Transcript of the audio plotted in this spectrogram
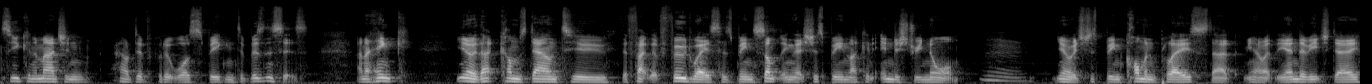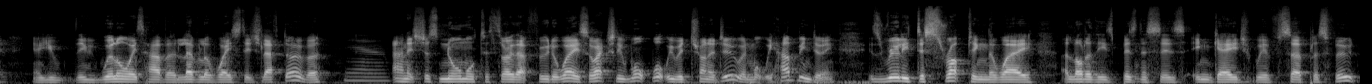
So you can imagine how difficult it was speaking to businesses, and I think you know, that comes down to the fact that food waste has been something that's just been like an industry norm. Hmm. You know, it's just been commonplace that you know at the end of each day, you know, you you will always have a level of wastage left over, Yeah. And it's just normal to throw that food away. So actually, what what we were trying to do and what we have been doing is really disrupting the way a lot of these businesses engage with surplus food.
